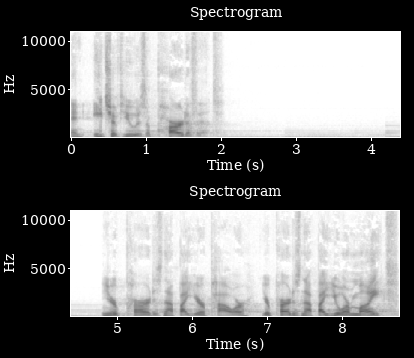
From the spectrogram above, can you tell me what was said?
and each of you is a part of it. Your part is not by your power, your part is not by your might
